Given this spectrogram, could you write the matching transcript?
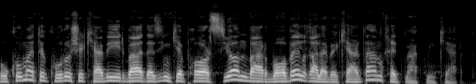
حکومت کوروش کبیر بعد از اینکه پارسیان بر بابل غلبه کردند خدمت می‌کرد.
